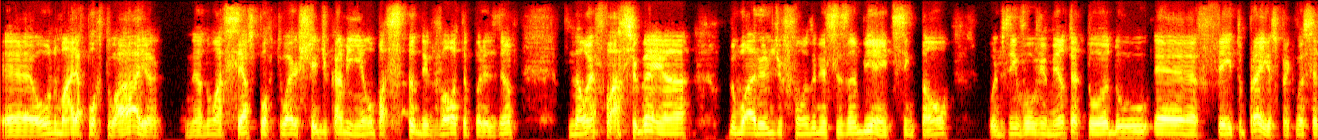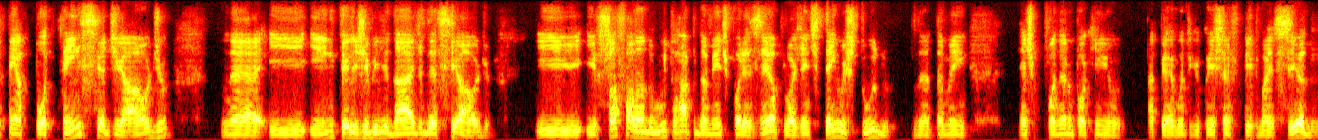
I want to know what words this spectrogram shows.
é, ou numa área portuária, né, num acesso portuário cheio de caminhão passando em volta, por exemplo, não é fácil ganhar do barulho de fundo nesses ambientes. Então, o desenvolvimento é todo é, feito para isso, para que você tenha potência de áudio né, e, e inteligibilidade desse áudio. E, e, só falando muito rapidamente, por exemplo, a gente tem um estudo, né, também respondendo um pouquinho a pergunta que o Christian fez mais cedo,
